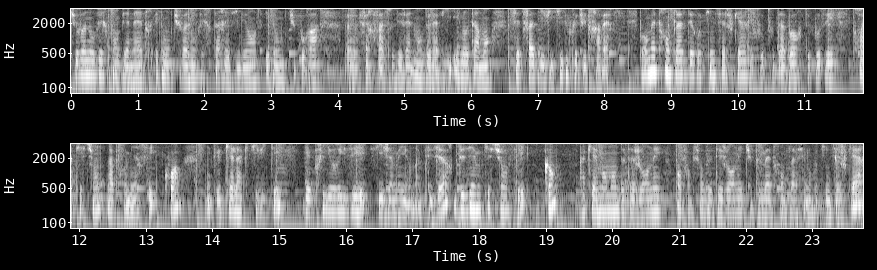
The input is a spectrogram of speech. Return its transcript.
tu vas nourrir ton bien-être et donc tu vas nourrir ta résilience et donc tu pourras euh, faire face aux événements de la vie et notamment cette phase difficile que tu traverses. Pour mettre en place des routines self-care, il faut tout d'abord te poser trois questions. La première c'est quoi? Donc quelle activité? Et prioriser si jamais il y en a plusieurs. Deuxième question c'est quand? À quel moment de ta journée, en fonction de tes journées, tu peux mettre en place une routine self-care?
